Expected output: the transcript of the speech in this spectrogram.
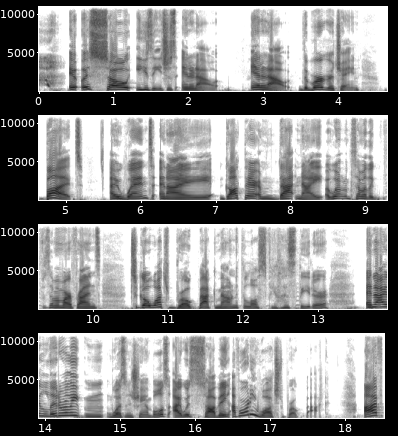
it was so easy. It's just in and out, in and out. The burger chain, but. I went and I got there, and that night I went with some of the some of our friends to go watch Brokeback Mountain at the Los Feliz Theater, and I literally mm, was in shambles. I was sobbing. I've already watched Brokeback. I've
